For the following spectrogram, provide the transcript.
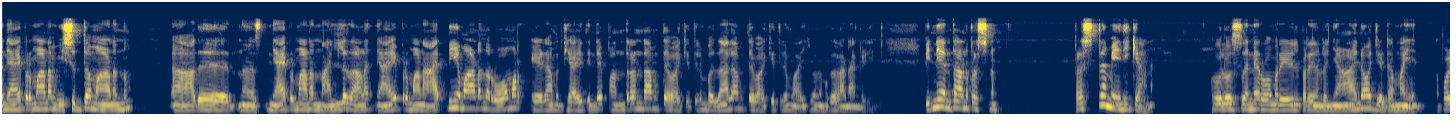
ന്യായപ്രമാണം വിശുദ്ധമാണെന്നും അത് ന്യായപ്രമാണം നല്ലതാണ്. ന്യായപ്രമാണം ആത്മീയമാണെന്ന് റോമർ ഏഴാം അധ്യായത്തിന്റെ പന്ത്രണ്ടാമത്തെ വാക്യത്തിലും പതിനാലാമത്തെ വാക്യത്തിലും വായിക്കുമ്പോൾ നമുക്ക് കാണാൻ കഴിയും. പിന്നെ എന്താണ് പ്രശ്നം? പ്രശ്നം എനിക്കാണ്. പൗലോസ് തന്നെ റോമർ ഏഴിൽ പറയുന്നുണ്ട് ഞാനോ ജഡമയൻ? അപ്പോൾ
